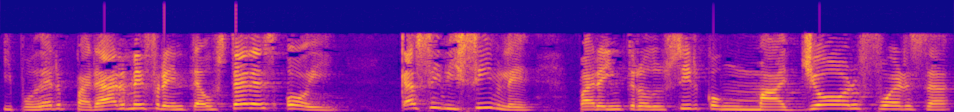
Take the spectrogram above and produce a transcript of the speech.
y poder pararme frente a ustedes hoy, casi visible, para introducir con mayor fuerza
